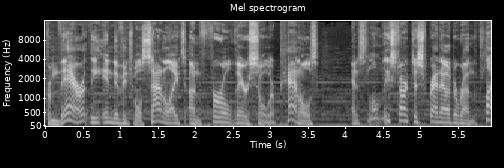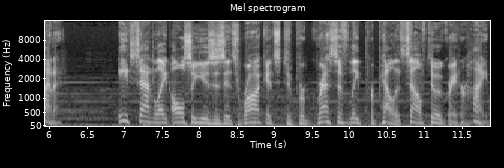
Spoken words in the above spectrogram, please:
From there, the individual satellites unfurl their solar panels and slowly start to spread out around the planet. Each satellite also uses its rockets to progressively propel itself to a greater height,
